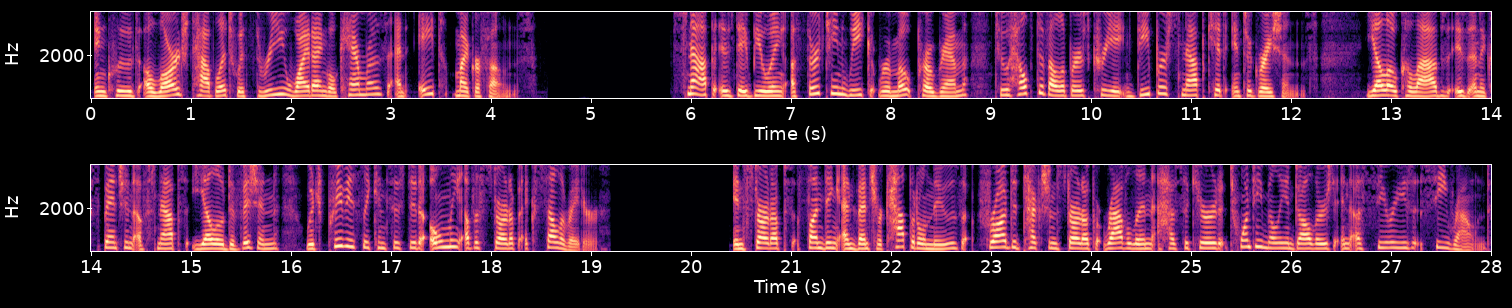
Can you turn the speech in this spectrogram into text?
includes a large tablet with three wide angle cameras and eight microphones. Snap is debuting a 13 week remote program to help developers create deeper SnapKit integrations. Yellow Collabs is an expansion of Snap's Yellow division, which previously consisted only of a startup accelerator. In startups, funding, and venture capital news, fraud detection startup Ravelin has secured $20 million in a Series C round.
